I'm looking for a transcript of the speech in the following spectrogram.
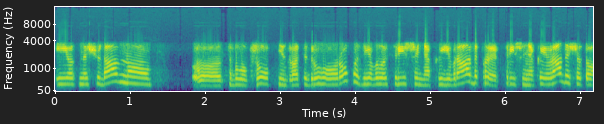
І от нещодавно е, це було в жовтні 22-го року. З'явилось рішення Київради, проект рішення Київради щодо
